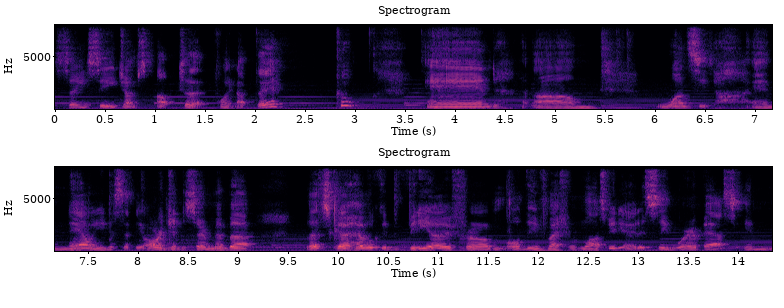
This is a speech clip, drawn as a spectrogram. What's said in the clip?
so you can see he jumps up to that point up there. Cool. And um, once it, and now we need to set the origin. So remember let's go have a look at the video from or the information from the last video to see whereabouts in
